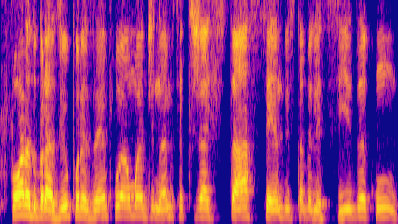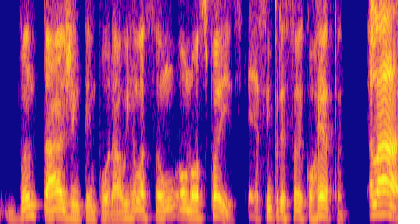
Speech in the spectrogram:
fora do Brasil, por exemplo, é uma dinâmica que já está sendo estabelecida com vantagem temporal em relação ao nosso país. Essa impressão é correta? Ela,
